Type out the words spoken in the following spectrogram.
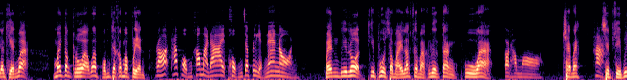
จะเขียนว่าไม่ต้องกลัวว่าผมจะเข้ามาเปลี่ยน เพราะถ้าผมเข้ามาได้ ผมจะเปลี่ยนแน่นอน เป็นวิโรธที่ผู้สมัยรับสมัครเลือกตั้งผู้ว่ากทม ใช่ไหมค่ะ14พฤ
